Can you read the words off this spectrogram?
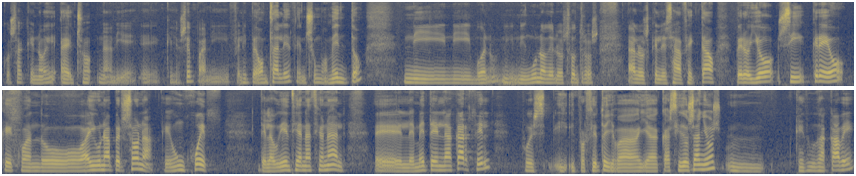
cosa que no ha hecho nadie eh, que yo sepa, ni Felipe González en su momento, ni, ni, bueno, ni ninguno de los otros a los que les ha afectado. Pero yo sí creo que cuando hay una persona, que un juez de la Audiencia Nacional eh, le mete en la cárcel, pues, y, por cierto lleva ya casi dos años, mm, qué duda cabe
